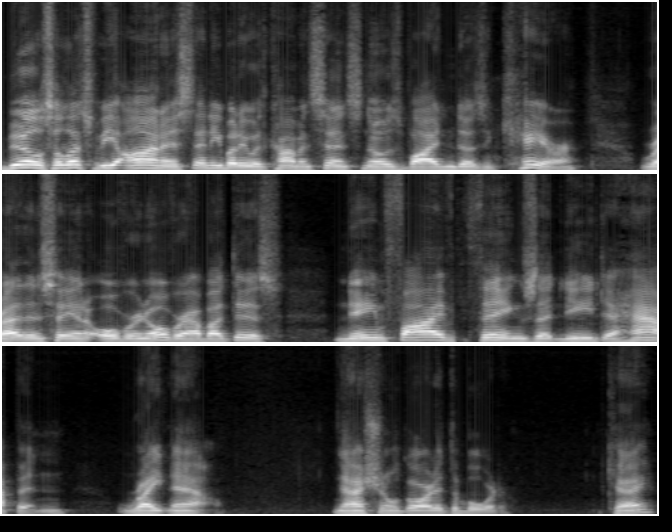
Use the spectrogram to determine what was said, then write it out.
Bill, so let's be honest. Anybody with common sense knows Biden doesn't care. Rather than saying over and over, how about this? Name five things that need to happen right now. National Guard at the border. Okay?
